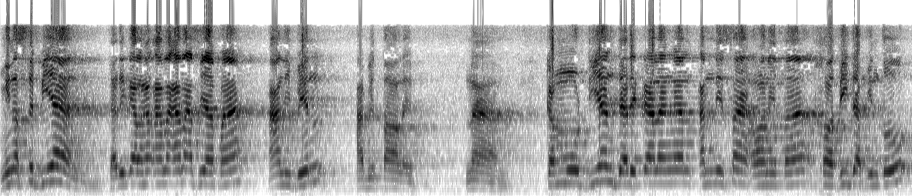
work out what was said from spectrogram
Minas Tibyan, dari kalangan anak-anak siapa? Ali bin Abi Thalib. Nah, kemudian dari kalangan an-nisa wanita Khadijah bintu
